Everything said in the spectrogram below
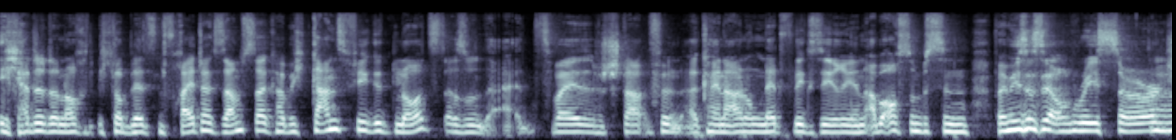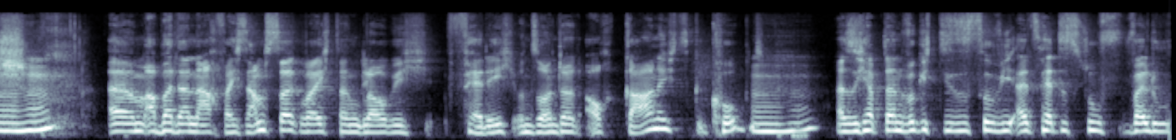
ich hatte dann auch, ich glaube, letzten Freitag, Samstag habe ich ganz viel geglotzt. Also äh, zwei Staffeln, äh, keine Ahnung, Netflix-Serien, aber auch so ein bisschen, bei mir ist es ja auch Research. Mhm. Ähm, aber danach war ich Samstag, war ich dann, glaube ich, fertig und Sonntag auch gar nichts geguckt. Mhm. Also ich habe dann wirklich dieses so wie, als hättest du, weil du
